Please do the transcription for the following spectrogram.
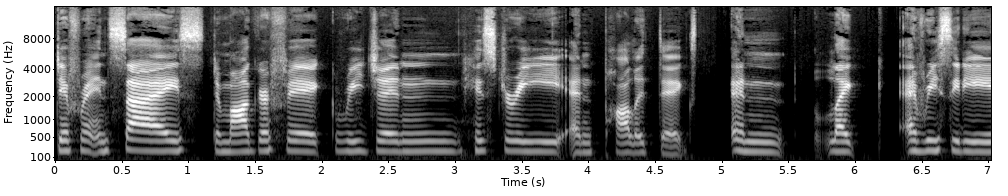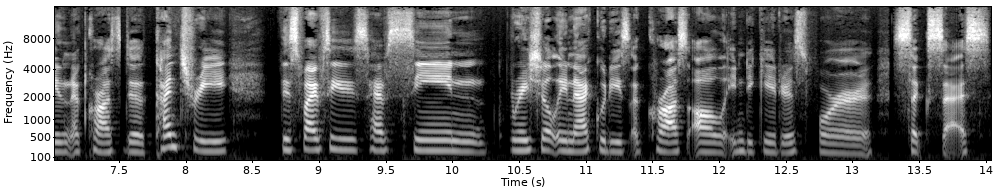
different in size, demographic, region, history, and politics. And like every city across the country, these five cities have seen racial inequities across all indicators for success.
